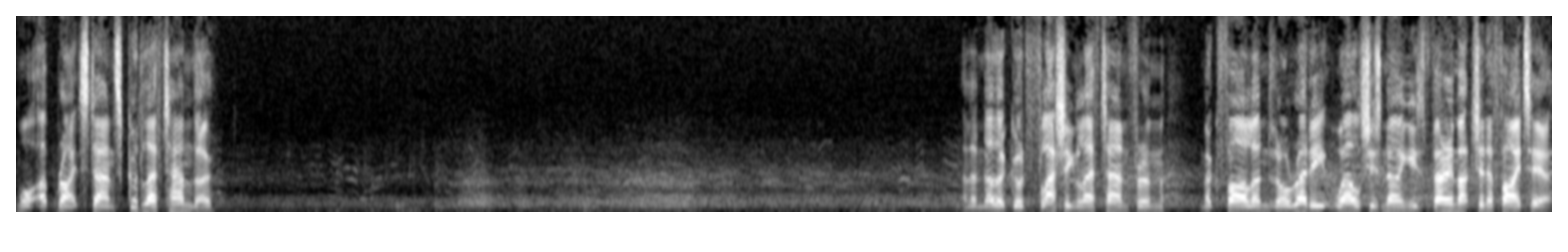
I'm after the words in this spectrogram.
More upright stance, good left hand though. And another good flashing left hand from McFarland. And already Welsh is knowing he's very much in a fight here.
